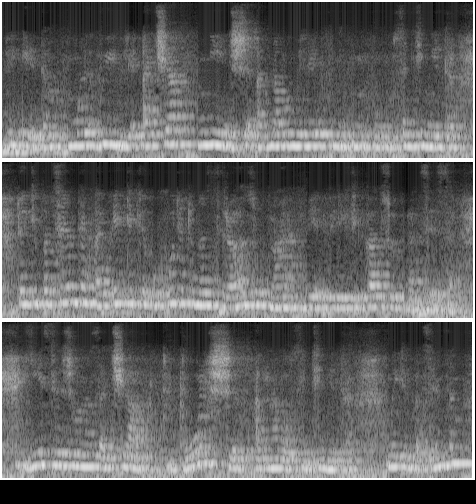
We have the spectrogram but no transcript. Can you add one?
при этом мы выявили очаг меньше 1 сантиметра, то эти пациенты опять-таки уходят у нас сразу на верификацию процесса. Если же у нас очаг больше 1 сантиметра, мы этим пациентам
